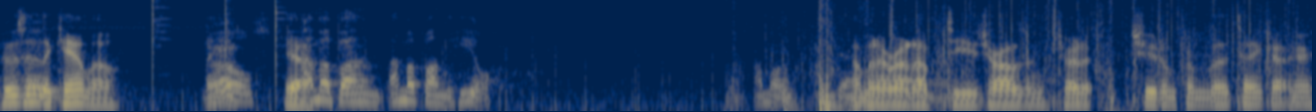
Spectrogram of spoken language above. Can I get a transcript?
Who's in the camo? Charles, Yeah. I'm up on I'm up on the hill. I'm down I'm gonna run up to you, Charles, and try to shoot him from the tank out here.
